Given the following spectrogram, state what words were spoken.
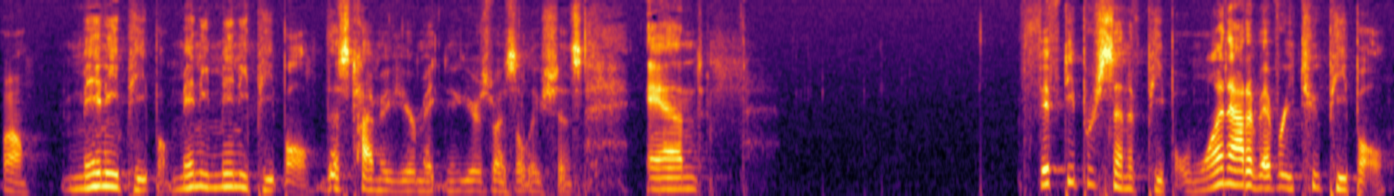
well, many people, many, many people this time of year make New Year's resolutions. And 50% of people, one out of every two people,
